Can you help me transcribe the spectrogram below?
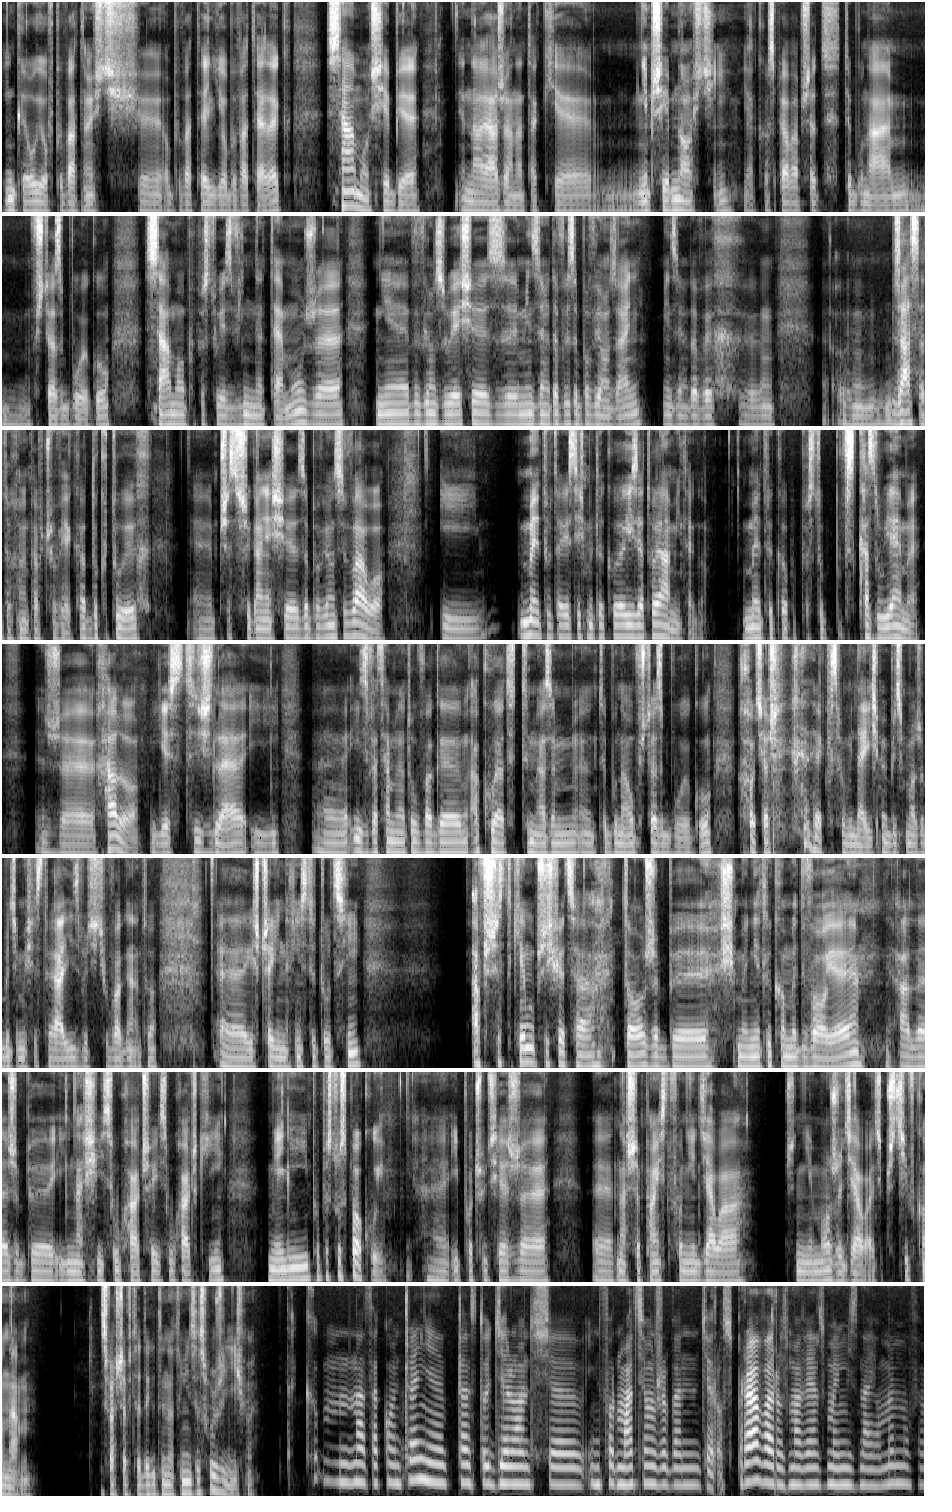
ingerują w prywatność e, obywateli i obywatelek, samo siebie naraża na takie nieprzyjemności, jak rozprawa przed Trybunałem w Strasburgu, samo po prostu jest winne temu, że nie wywiązuje się z międzynarodowych zobowiązań, międzynarodowych y, y, zasad ochrony praw człowieka, do których przestrzegania się zobowiązywało. I my tutaj jesteśmy tylko realizatorami tego. My tylko po prostu wskazujemy, że halo, jest źle i, e, i zwracamy na to uwagę akurat tym razem e, Trybunału w Strasburgu, chociaż jak wspominaliśmy, być może będziemy się starali zwrócić uwagę na to e, jeszcze innych instytucji. A wszystkiemu przyświeca to, żebyśmy nie tylko my dwoje, ale żeby i nasi słuchacze i słuchaczki mieli po prostu spokój i poczucie, że nasze państwo nie działa nie może działać przeciwko nam. Zwłaszcza wtedy, gdy na to nie zasłużyliśmy. Tak na zakończenie, często dzieląc się informacją, że będzie rozprawa, rozmawiając z moimi znajomymi, mówię,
